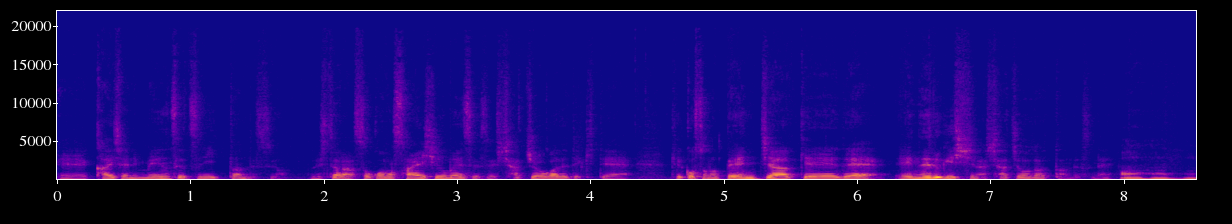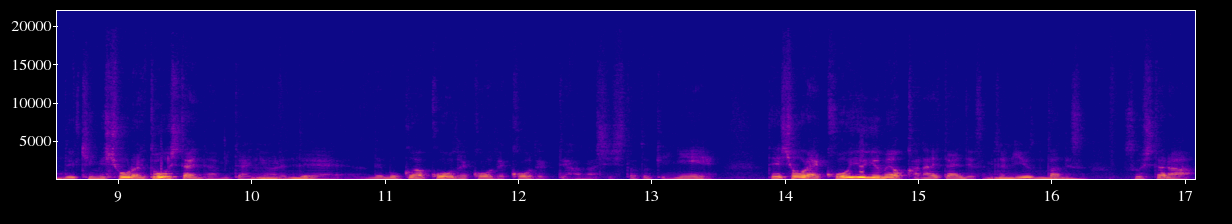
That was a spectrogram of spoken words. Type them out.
えー会社に面接に行ったんですよ。そしたらそこの最終面接で社長が出てきて結構そのベンチャー系でエネルギッシュな社長だったんですね、うんうんうん。で君将来どうしたいんだみたいに言われて、で僕はこうでこうでこうでって話した時にで将来こういう夢を叶えたいんですみたいに言ったんです、そしたら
